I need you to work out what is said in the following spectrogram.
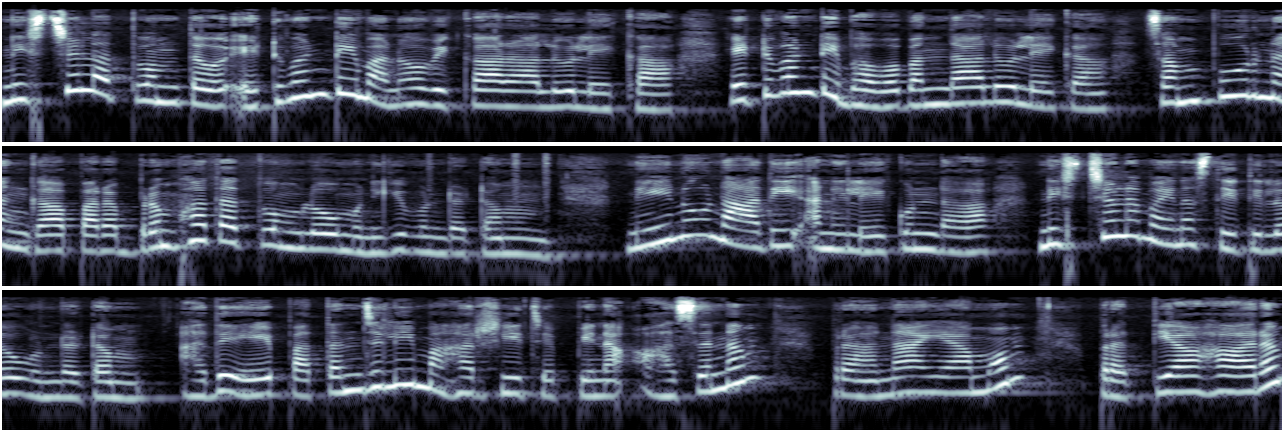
నిశ్చలత్వంతో ఎటువంటి మనోవికారాలు లేక ఎటువంటి భవబంధాలు లేక సంపూర్ణంగా పరబ్రహ్మతత్వంలో మునిగి ఉండటం. నేను నాది అని లేకుండా నిశ్చలమైన స్థితిలో ఉండటం. అదే పతంజలి మహర్షి చెప్పిన ఆసనం ప్రాణాయామం ప్రత్యాహారం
